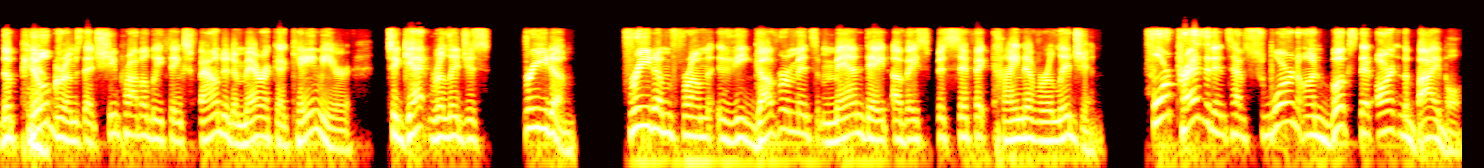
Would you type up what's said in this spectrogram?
The pilgrims yeah. that she probably thinks founded America came here to get religious freedom, freedom from the government's mandate of a specific kind of religion. Four presidents have sworn on books that aren't the Bible,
